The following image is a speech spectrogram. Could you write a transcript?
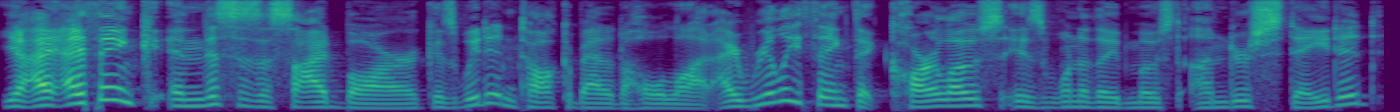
Yeah, I, I think, and this is a sidebar because we didn't talk about it a whole lot. I really think that Carlos is one of the most understated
